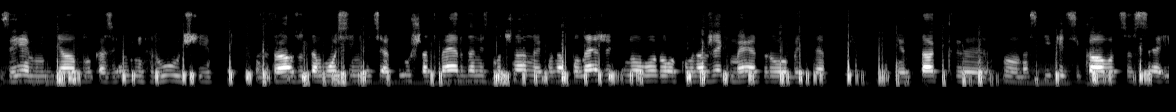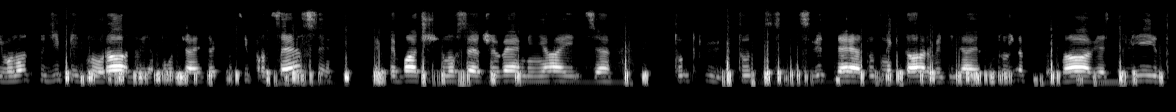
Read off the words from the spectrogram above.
зимні яблука, зимні груші. Зразу там осінню ця груша тверда, несмачна, як вона полежить нового року, вона вже як мед робиться. І так, е, ну, наскільки цікаво це все. І воно тоді під ну, радує, виходить, як ці процеси, як ти бачиш, воно все живе, міняється. Тут тут цвіте, тут нектар виділяє, тут уже зав'язь, плід.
